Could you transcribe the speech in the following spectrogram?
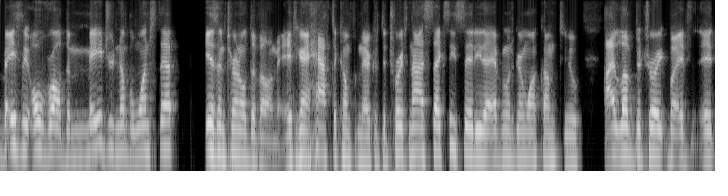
basically overall the major number one step is internal development. It's going to have to come from there because Detroit's not a sexy city that everyone's going to want to come to. I love Detroit, but it's it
